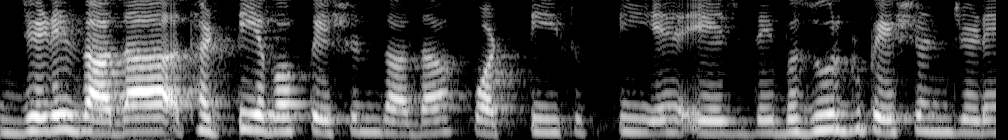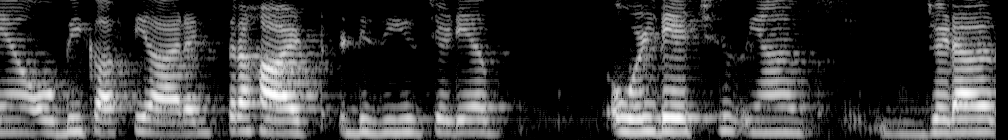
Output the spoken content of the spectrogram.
ਜਿਹੜੇ ਜ਼ਿਆਦਾ 30 ਅਬਵ ਪੇਸ਼ੈਂਟ ਜ਼ਿਆਦਾ 40 50 ਏਜ ਦੇ ਬਜ਼ੁਰਗ ਪੇਸ਼ੈਂਟ ਜਿਹੜੇ ਆ, ਉਹ ਵੀ ਕਾਫੀ ਆ ਰਹੇ ਜਿਸ ਤਰ੍ਹਾਂ ਹਾਰਟ ਡਿਜ਼ੀਜ਼ ਜਿਹੜੇ ਆ 올ਡ ਏਜ ਜਾਂ ਜਿਹੜਾ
